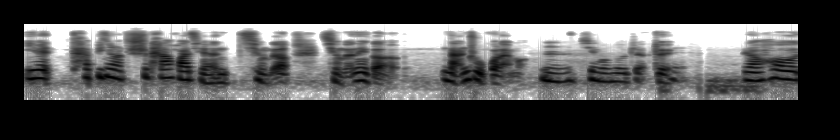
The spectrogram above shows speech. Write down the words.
因为她毕竟是她花钱请的请的那个男主过来嘛。嗯，性工作者。对。然后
